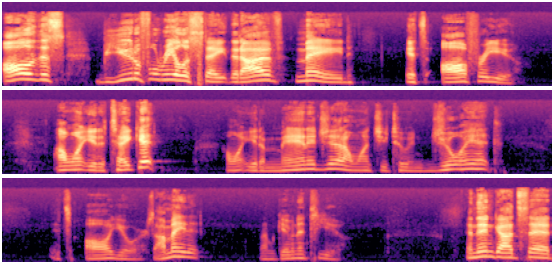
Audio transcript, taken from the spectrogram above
All of this beautiful real estate that I've made, it's all for you. I want you to take it. I want you to manage it. I want you to enjoy it. All yours. I made it. I'm giving it to you. And then God said,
